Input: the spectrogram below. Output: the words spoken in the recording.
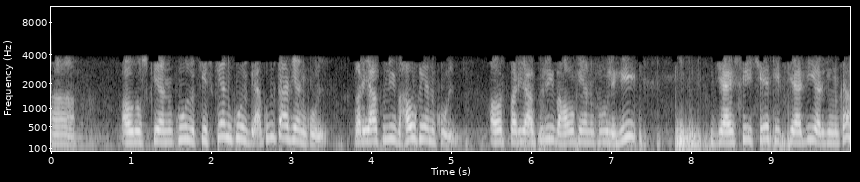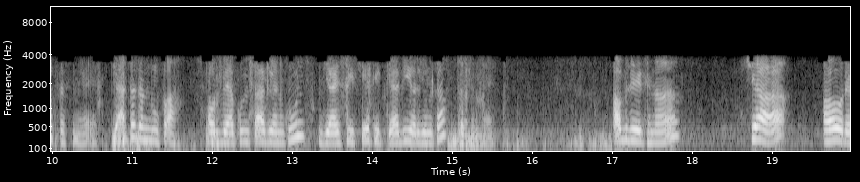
हाँ और उसके अनुकूल किसके अनुकूल? व्याकुलता के अनुकूल पर्याकुली भाव के अनुकूल और पर्याकुली भाव के अनुकूल ही जैसी चेत इत्यादि अर्जुन का प्रश्न है। क्या तद अनुरूपा और व्याकुलता के अनुकूल जैसी चेत इत्यादि अर्जुन का प्रश्न है। अब देखना क्या और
